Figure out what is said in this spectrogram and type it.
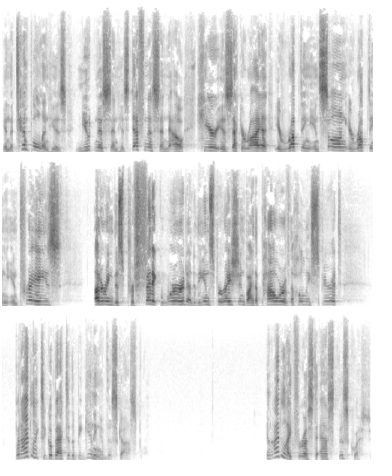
in the temple and his muteness and his deafness. And now here is Zechariah erupting in song, erupting in praise, uttering this prophetic word under the inspiration by the power of the Holy Spirit. But I'd like to go back to the beginning of this gospel. And I'd like for us to ask this question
